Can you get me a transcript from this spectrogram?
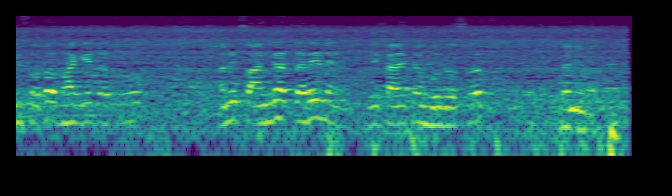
मी स्वतः भाग घेत असतो आणि चांगल्या तऱ्हेने हे कार्यक्रम होत असतात धन्यवाद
